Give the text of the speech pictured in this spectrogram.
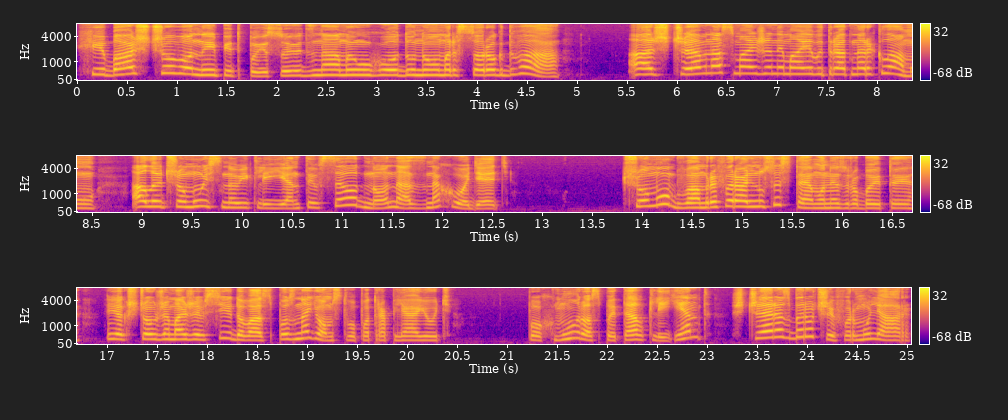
Хіба що вони підписують з нами угоду номер 42. А ще в нас майже немає витрат на рекламу, але чомусь нові клієнти все одно нас знаходять. Чому б вам реферальну систему не зробити, якщо вже майже всі до вас по знайомству потрапляють? Похмуро спитав клієнт, ще раз беручи формуляр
